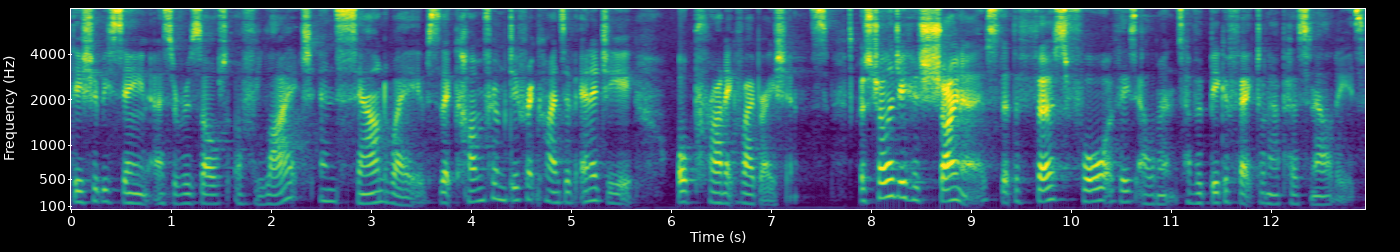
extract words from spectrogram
these should be seen as a result of light and sound waves that come from different kinds of energy or pranic vibrations. Astrology has shown us that the first four of these elements have a big effect on our personalities,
